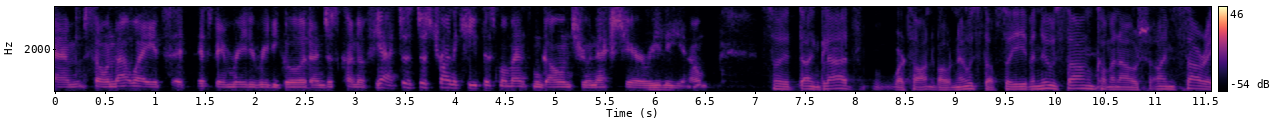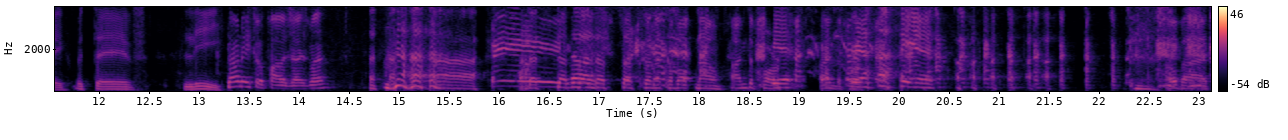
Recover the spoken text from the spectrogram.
Um so in that way it's it, it's been really really good and just kind of yeah just just trying to keep this momentum going through next year really you know So I'm glad we're talking about new stuff. So you have a new song coming out. I'm sorry with Dave Lee. no need to apologize man that's that's uh, that's that's going to come up now. I'm the first. Yeah. I'm the first. yeah yeah How bad?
